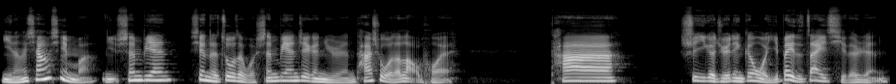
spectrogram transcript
你能相信吗？你身边现在坐在我身边这个女人，她是我的老婆，哎，她是一个决定跟我一辈子在一起的人，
